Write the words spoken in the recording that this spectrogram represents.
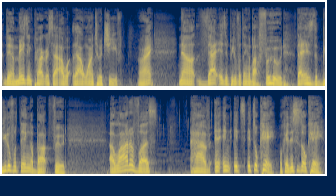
the amazing progress that I, that I wanted to achieve. All right. Now, that is a beautiful thing about food. That is the beautiful thing about food. A lot of us have, and, and it's it's okay. Okay, this is okay.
